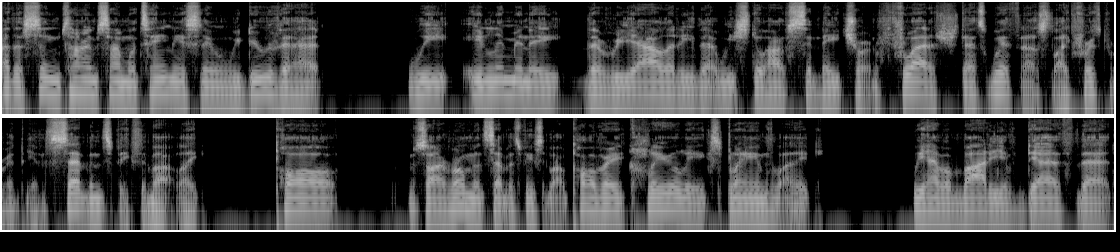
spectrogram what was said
at the same time, simultaneously, when we do that, we eliminate the reality that we still have sin nature and flesh that's with us. Like First Corinthians seven speaks about, like Paul. I'm sorry, Romans seven speaks about. Paul very clearly explains like we have a body of death that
